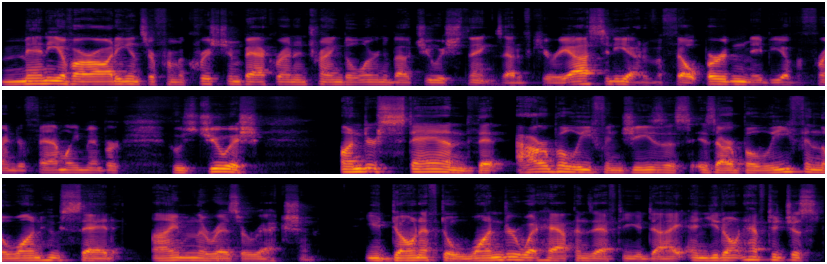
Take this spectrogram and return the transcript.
Many of our audience are from a Christian background and trying to learn about Jewish things out of curiosity, out of a felt burden. Maybe you have a friend or family member who's Jewish. Understand that our belief in Jesus is our belief in the one who said, I'm the resurrection. You don't have to wonder what happens after you die, and you don't have to just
